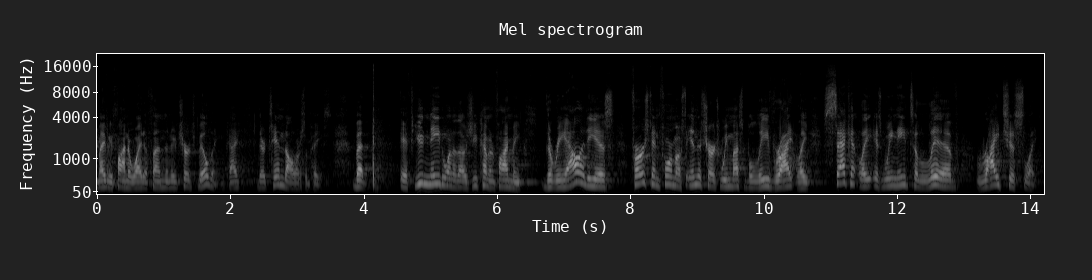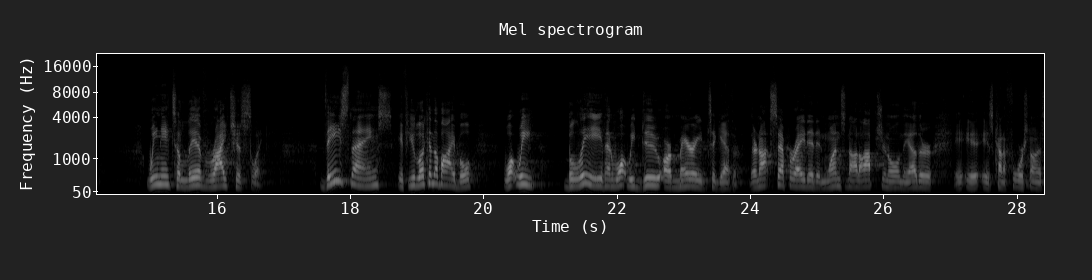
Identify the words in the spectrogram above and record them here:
maybe find a way to fund the new church building, okay? They're $10 a piece. But if you need one of those, you come and find me. The reality is, first and foremost, in the church, we must believe rightly. Secondly, is we need to live righteously. We need to live righteously. These things, if you look in the Bible, what we believe and what we do are married together. They're not separated, and one's not optional and the other is kind of forced on us.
